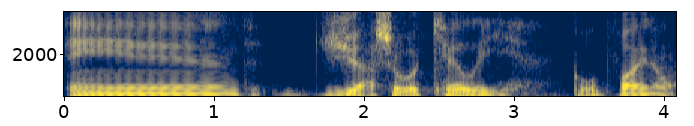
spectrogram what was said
And Joshua Kelley, gold vinyl.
